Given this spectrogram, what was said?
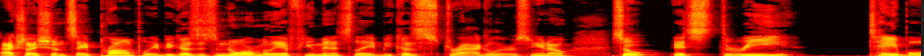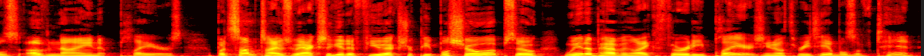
Actually, I shouldn't say promptly because it's normally a few minutes late because stragglers, you know. So it's 3 tables of 9 players. But sometimes we actually get a few extra people show up, so we end up having like 30 players, you know, three tables of 10.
